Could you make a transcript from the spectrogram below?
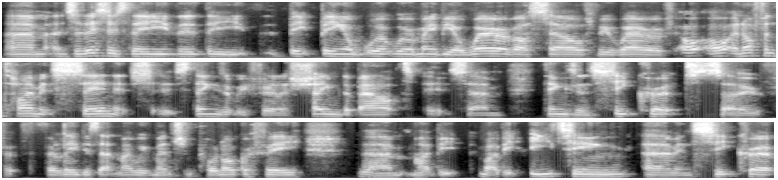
Um, and so this is the the, the being a, we're maybe aware of ourselves, be aware of, oh, oh, and oftentimes it's sin. It's it's things that we feel ashamed about. It's um, things in secret. So for, for leaders that might we've mentioned pornography, yeah. um, might be might be eating um, in secret.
